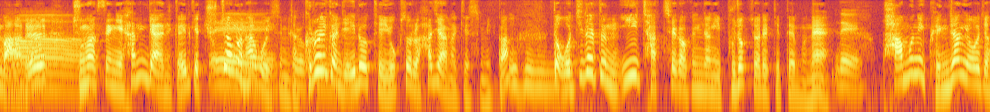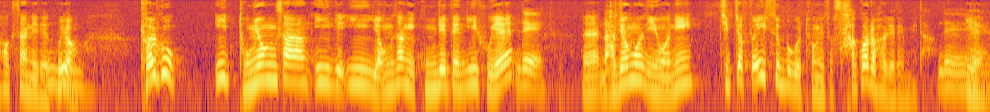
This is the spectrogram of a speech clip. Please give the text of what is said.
말을 아. 중학생이 한 게 아닐까 이렇게 추정은 네, 하고 있습니다. 그렇군요. 그러니까 이제 이렇게 욕설을 하지 않았겠습니까? 근데 어찌됐든 이 자체가 굉장히 부적절했기 때문에 네. 파문이 굉장히 어제 확산이 됐고요. 음. 결국 이 동영상, 이, 이 영상이 공개된 이후에 네. 에, 나경원 의원이 직접 페이스북을 통해서 사과를 하게 됩니다. 네. 예.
